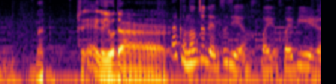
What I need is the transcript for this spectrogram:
嗯。那这个有点儿，那可能就得自己回回避着。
